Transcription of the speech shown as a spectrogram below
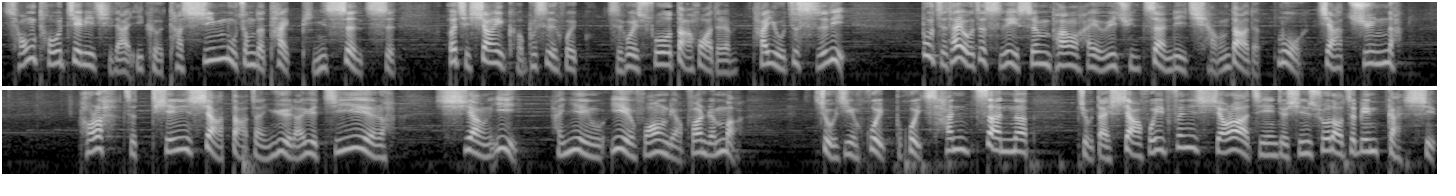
从头建立起来一个他心目中的太平盛世。而且项羽可不是会只会说大话的人，他有这实力。不止他有这实力，身旁还有一群战力强大的墨家军呐、好了，这天下大战越来越激烈了。项义和叶叶黄两方人马究竟会不会参战呢？就待下回分晓了。今天就先说到这边，感谢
